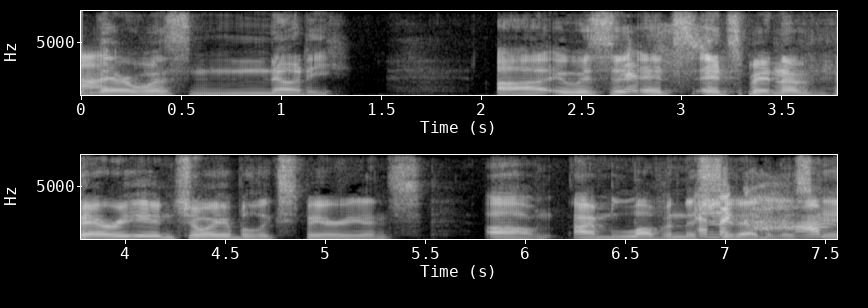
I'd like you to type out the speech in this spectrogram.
god there was nutty. Uh, it was it's, It's- it's been a very enjoyable experience. Um, I'm loving the shit the out of this game.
